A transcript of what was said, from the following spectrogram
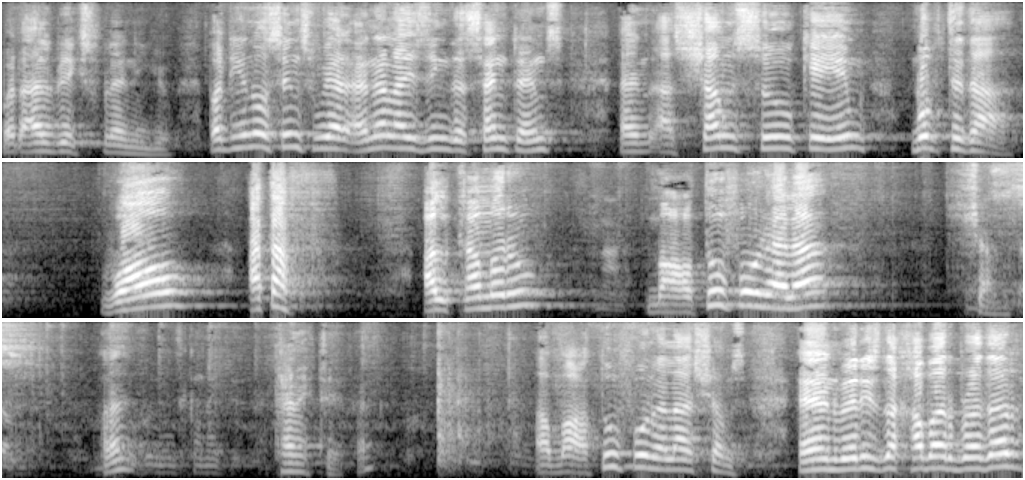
But I'll be explaining you. But you know, since we are analyzing the sentence, and As Shamsu came, Mubtada. Waw, Ataf. Al Kamaru, Ma'atufun ala Shams. Connected. Ma'atufun ah, Ma'tufun ala Shams. And where is the Khabar, brother?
